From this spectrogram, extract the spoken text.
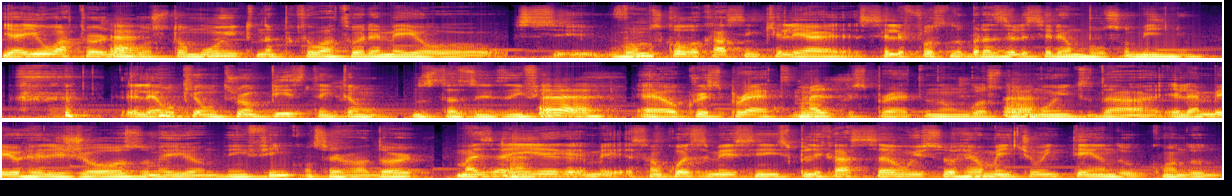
E aí o ator não É. gostou muito, né? Porque o ator é meio. se- vamos colocar assim que ele é. Se ele fosse no Brasil, ele seria um bolsominion. ele é o que? Um trumpista, então, nos Estados Unidos, enfim. É. É o Chris Pratt, né? Mas- O Chris Pratt não gostou É. muito da. Ele é meio religioso, meio, enfim, conservador. Mas aí é são coisas meio sem explicação. Isso realmente eu entendo quando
